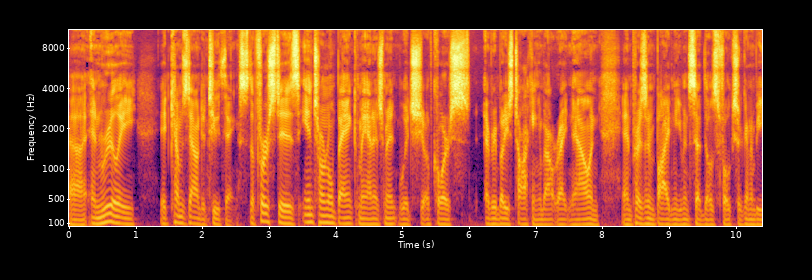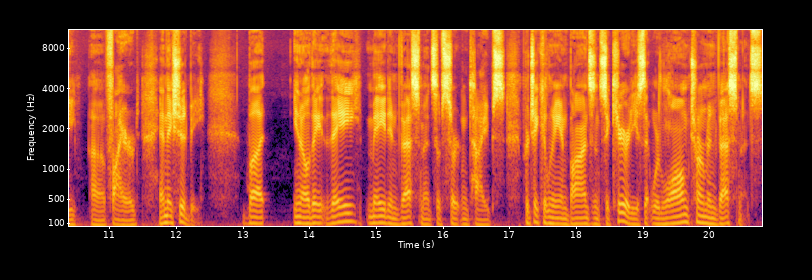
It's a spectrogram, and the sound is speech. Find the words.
Uh, and really, it comes down to two things. The first is internal bank management, which, of course, everybody's talking about right now. And, and President Biden even said those folks are going to be uh, fired, and they should be. But you know they they made investments of certain types particularly in bonds and securities that were long-term investments.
